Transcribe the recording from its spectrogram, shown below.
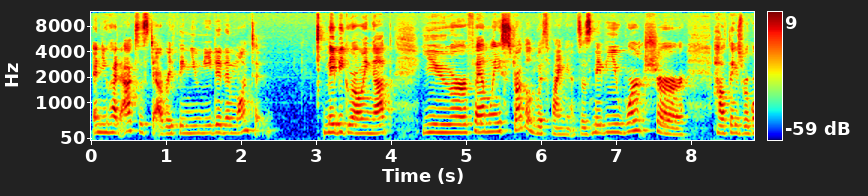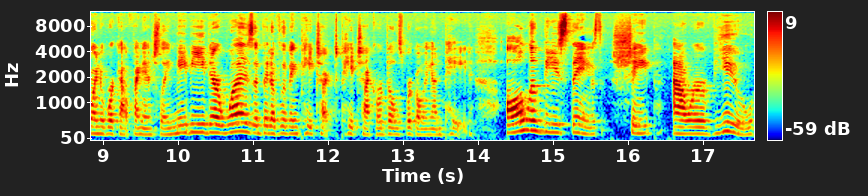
and you had access to everything you needed and wanted. Maybe growing up, your family struggled with finances. Maybe you weren't sure how things were going to work out financially. Maybe there was a bit of living paycheck to paycheck or bills were going unpaid. All of these things shape our view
